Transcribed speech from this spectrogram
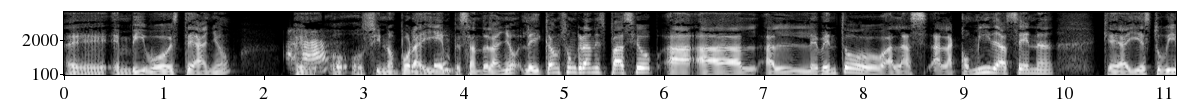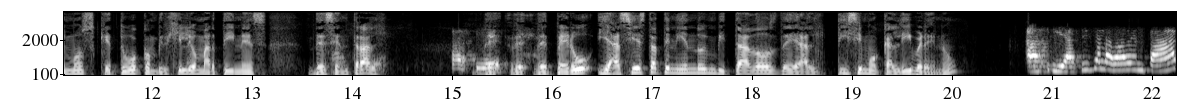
eh, en vivo este año, eh, o, o si no por ahí, empezando el año, le dedicamos un gran espacio a- al- al evento, a, las, a la comida, cena, que ahí estuvimos, que tuvo con Virgilio Martínez de Central. Así De, es. de- de Perú, y así está teniendo invitados de altísimo calibre, ¿no? Así, así se la va a aventar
